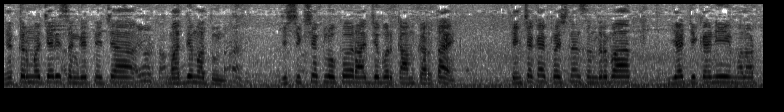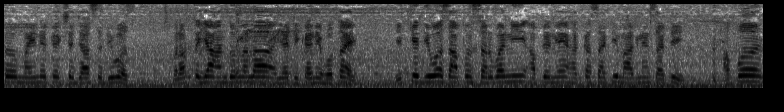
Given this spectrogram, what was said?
या कर्मचारी संघटनेच्या माध्यमातून जे शिक्षक लोक राज्यभर काम करताय त्यांच्या काही प्रश्नांसंदर्भात या ठिकाणी मला वाटतं महिन्यापेक्षा जास्त दिवस मला वाटतं ह्या आंदोलनाला या ठिकाणी होत आहे इतके दिवस आपण सर्वांनी आपल्या न्याय हक्कासाठी मागण्यासाठी आपण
